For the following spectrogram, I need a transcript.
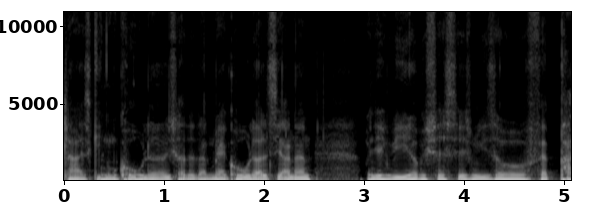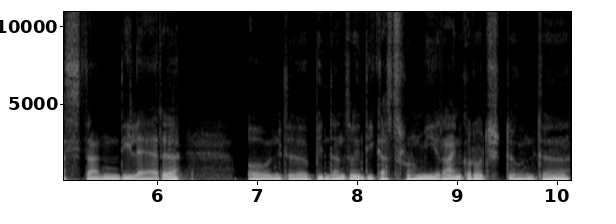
klar, es ging um Kohle, ich hatte dann mehr Kohle als die anderen und irgendwie habe ich das irgendwie so verpasst, dann die Lehre und äh, bin dann so in die Gastronomie reingerutscht und äh,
